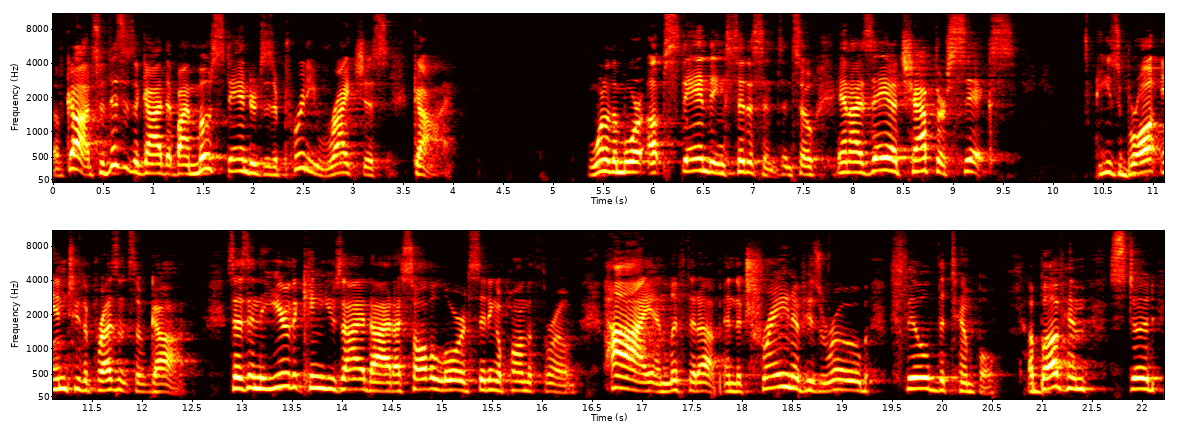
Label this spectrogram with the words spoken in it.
of God. So this is a guy that by most standards is a pretty righteous guy. One of the more upstanding citizens. And so in Isaiah chapter 6, he's brought into the presence of God. Says, In the year that King Uzziah died, I saw the Lord sitting upon the throne, high and lifted up, and the train of his robe filled the temple. Above him stood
